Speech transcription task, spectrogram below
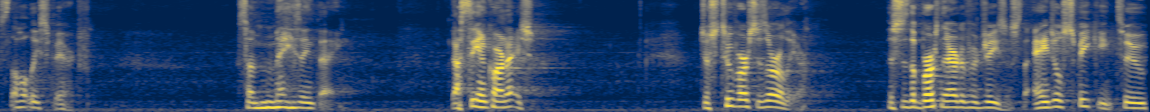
It's the Holy Spirit. It's an amazing thing. That's the incarnation. Just two verses earlier. This is the birth narrative of Jesus. The angel speaking to,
